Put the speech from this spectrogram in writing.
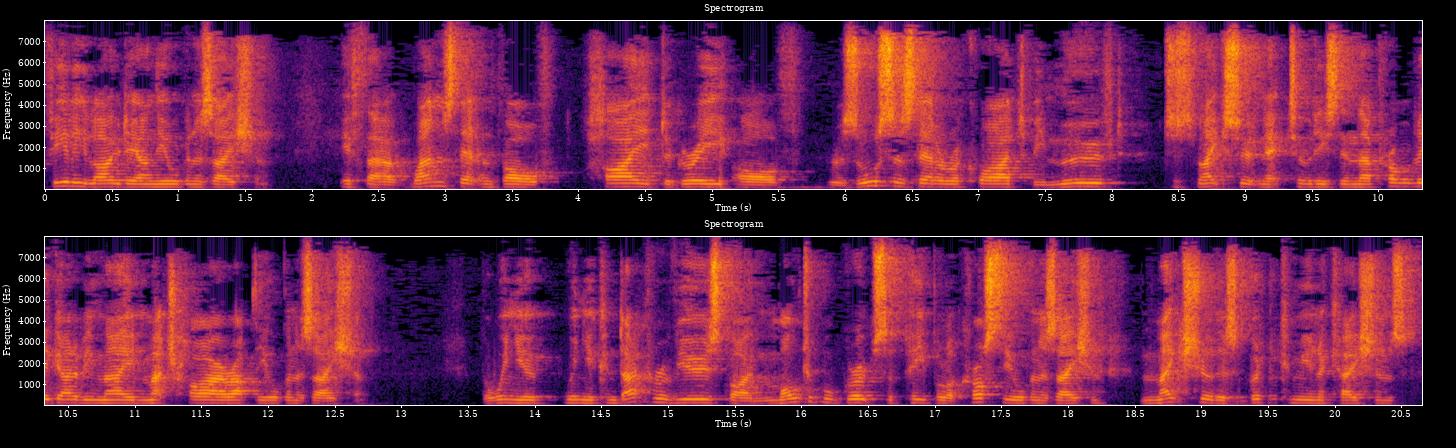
fairly low down the organisation. If they're ones that involve high degree of resources that are required to be moved to make certain activities, then they're probably going to be made much higher up the organisation. But when you when you conduct reviews by multiple groups of people across the organisation, make sure there's good communications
